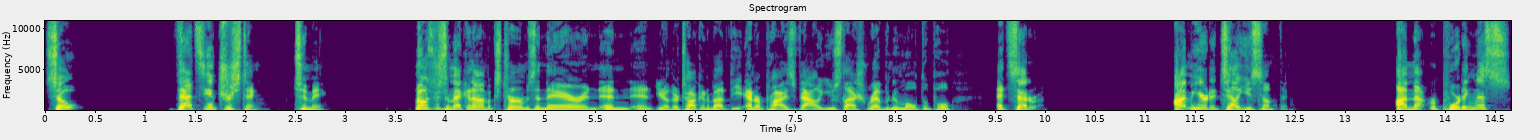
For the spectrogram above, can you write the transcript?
So that's interesting to me. Those are some economics terms in there, and and and you know they're talking about the enterprise value slash revenue multiple, etc. I'm here to tell you something. I'm not reporting this.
